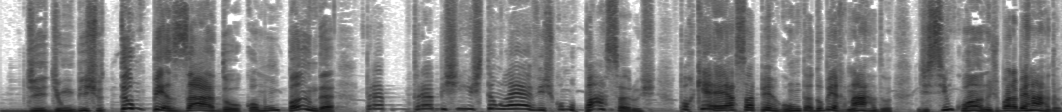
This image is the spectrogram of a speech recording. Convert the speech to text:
de, de um bicho tão pesado como um panda para bichinhos tão leves como pássaros? Porque é essa a pergunta do Bernardo, de 5 anos. Bora, Bernardo!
